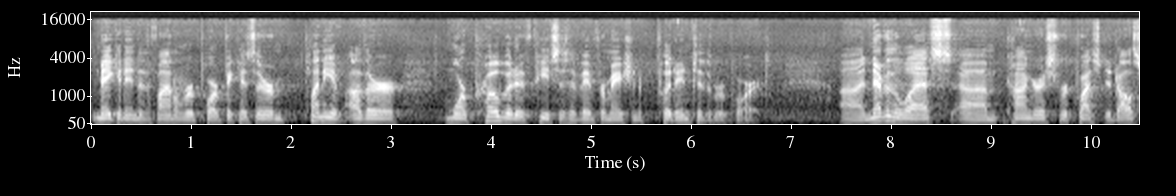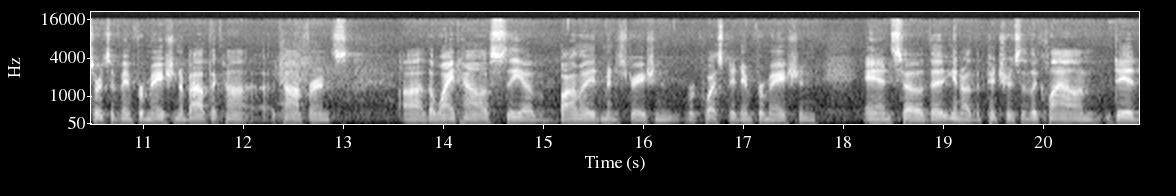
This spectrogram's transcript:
make it into the final report because there were plenty of other more probative pieces of information to put into the report. Uh, nevertheless, um, Congress requested all sorts of information about the con- uh, conference. Uh, the White House, the Obama administration requested information, and so the you know the pictures of the clown did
